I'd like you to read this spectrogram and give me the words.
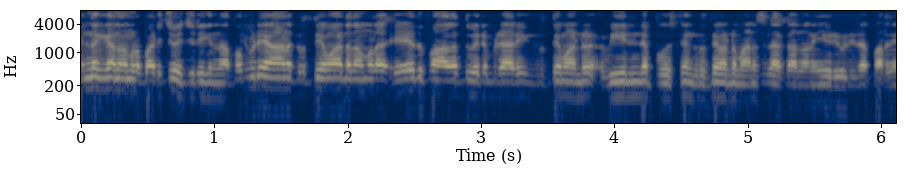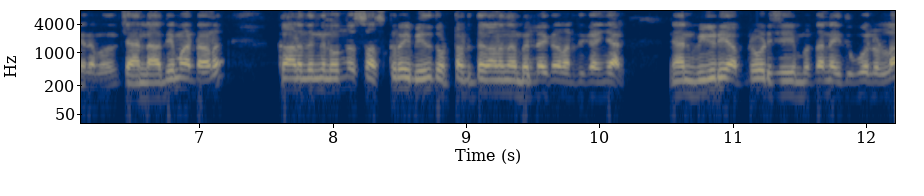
എന്നൊക്കെയാണ് നമ്മൾ പഠിച്ചു വെച്ചിരിക്കുന്നത്. അപ്പൊ ഇവിടെയാണ് കൃത്യമായിട്ട് നമ്മൾ ഏത് ഭാഗത്ത് വരുമ്പോഴായിരിക്കും കൃത്യമായിട്ട് വീലിന്റെ പൊസിഷൻ കൃത്യമായിട്ട് മനസ്സിലാക്കാന്നാണ് ഈ ഒരു വീഡിയോ പറഞ്ഞു തരുന്നത് ചാനൽ ആദ്യമായിട്ടാണ് കാണുന്നെങ്കിൽ ഒന്ന് സബ്സ്ക്രൈബ് ചെയ്ത് തൊട്ടടുത്ത് കാണുന്ന ബെല്ലൈക്കൺ നടത്തി കഴിഞ്ഞാൽ ഞാൻ വീഡിയോ അപ്ലോഡ് ചെയ്യുമ്പോൾ തന്നെ ഇതുപോലുള്ള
